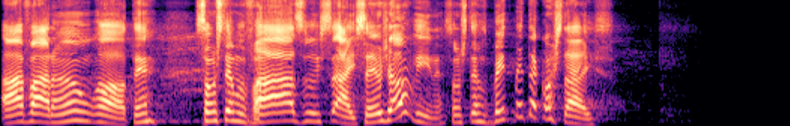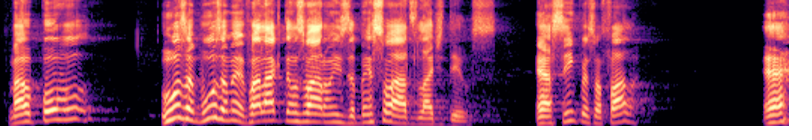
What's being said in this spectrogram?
Avarão, ó, tem, são os termos vasos. Ah, isso aí eu já ouvi, né? São os termos bem pentecostais. Mas o povo usa, usa mesmo. Vai lá que tem uns varões abençoados lá de Deus. É assim que o pessoal fala? É.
